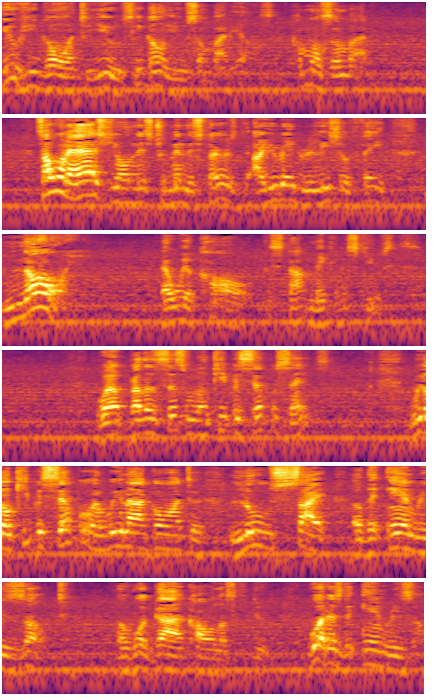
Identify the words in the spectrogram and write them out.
you, He going to use. He gonna use somebody else. Come on, somebody. So I want to ask you on this tremendous Thursday: Are you ready to release your faith, knowing that we're called to stop making excuses? Well, brothers and sisters, we're gonna keep it simple, saints. We're going to keep it simple and we're not going to lose sight of the end result of what God called us to do. What is the end result?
